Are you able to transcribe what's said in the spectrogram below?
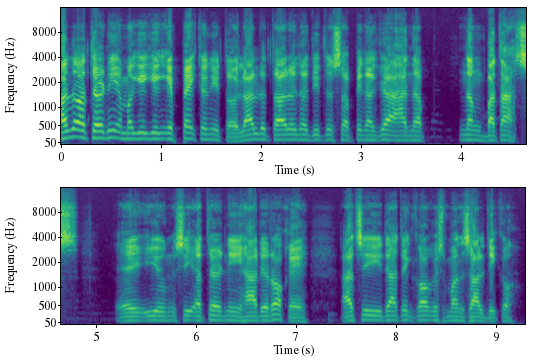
Ano, attorney, ang magiging epekto nito, lalo-talo na dito sa pinaghahanap ng batas, eh, yung si attorney Harry Roque at si dating Congressman Saldico?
